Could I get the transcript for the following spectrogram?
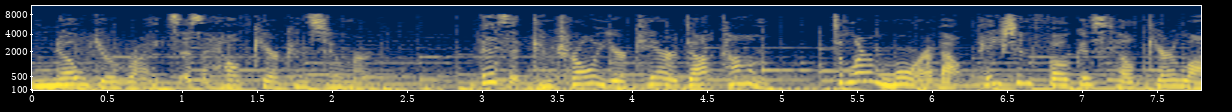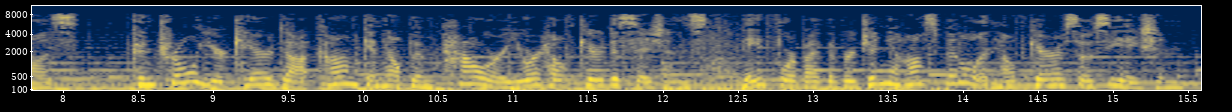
Know your rights as a healthcare consumer. Visit controlyourcare.com to learn more about patient-focused healthcare laws. ControlYourCare.com can help empower your healthcare decisions. Paid for by the Virginia Hospital and Healthcare Association.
